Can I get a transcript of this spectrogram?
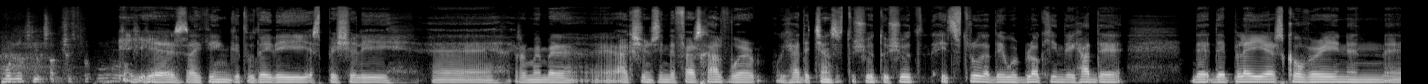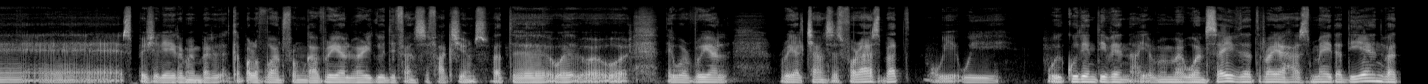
one or two touches before? Yes, I think today they especially. Uh, I remember uh, actions in the first half where we had the chances to shoot, to shoot. It's true that they were blocking. They had the the, the players covering and uh, especially I remember a couple of ones from Gabriel, very good defensive actions, but uh, were, were, they were real real chances for us, but we we we couldn't even. I remember one save that Raya has made at the end, but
